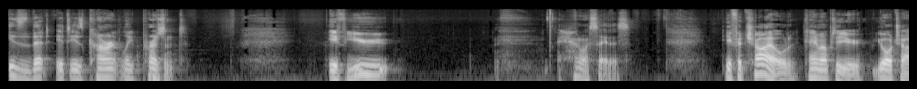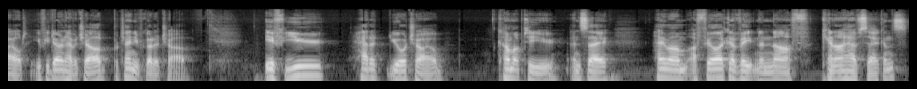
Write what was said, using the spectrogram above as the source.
is that it is currently present. If you, how do I say this? If a child came up to you, your child, if you don't have a child, pretend you've got a child. If you had a, your child come up to you and say, Hey, mum, I feel like I've eaten enough. Can I have seconds?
